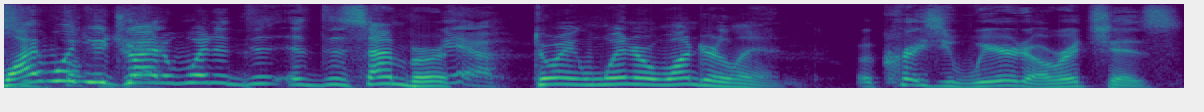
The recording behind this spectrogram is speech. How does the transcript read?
Why would you try to win in, de- in December Yeah. during Winter Wonderland? What a crazy weirdo Rich is.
